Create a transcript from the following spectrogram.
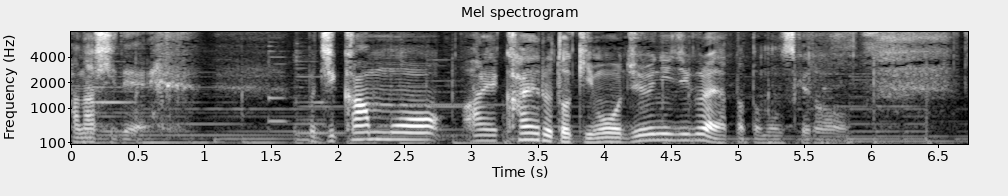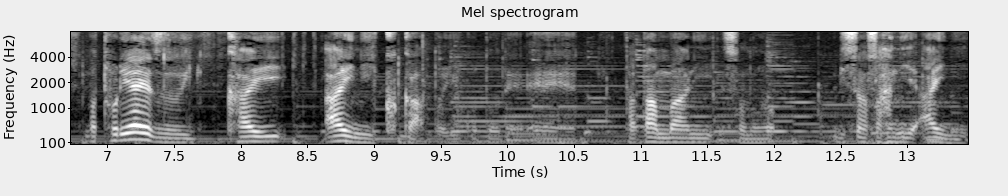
話で。時間もあれ帰る時も12時ぐらいだったと思うんですけど、まあ、とりあえず1回会いに行くかということで、えー、タタンバーにそのリスナーさんに会いに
